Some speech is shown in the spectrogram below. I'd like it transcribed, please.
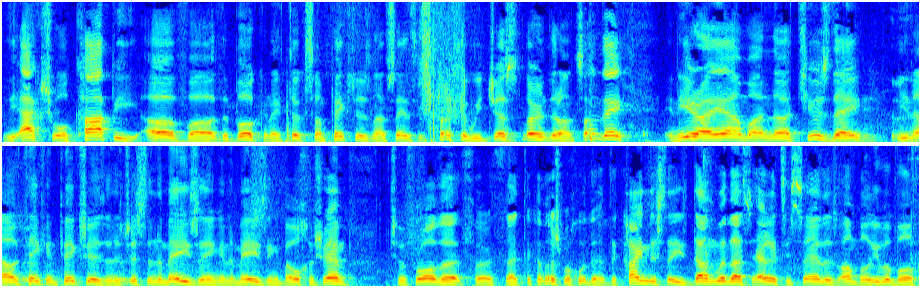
the actual copy of uh, the book, and I took some pictures, and I say this is perfect. We just learned it on Sunday, and here I am on uh, Tuesday, you know, taking pictures, and it's just an amazing, and amazing. Baruch Hashem to, for all the for that the Kadosh Baruch the, the kindness that He's done with us. Eretz Yisrael is unbelievable.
